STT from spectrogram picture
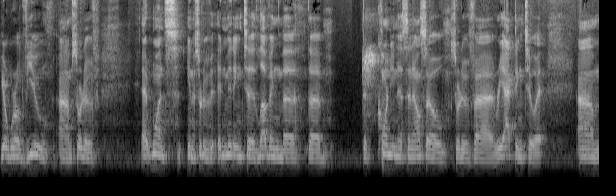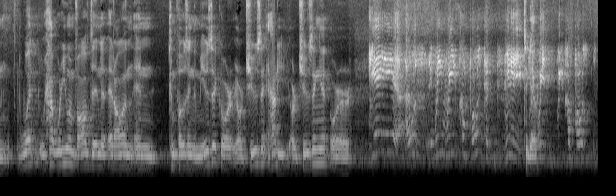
your worldview, um, sort of at once, you know, sort of admitting to loving the the the corniness and also sort of uh, reacting to it. Um, what? How were you involved in at all in, in composing the music or, or choosing how do you or choosing it or yeah yeah, yeah. I was we, we composed it really together like we, we composed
